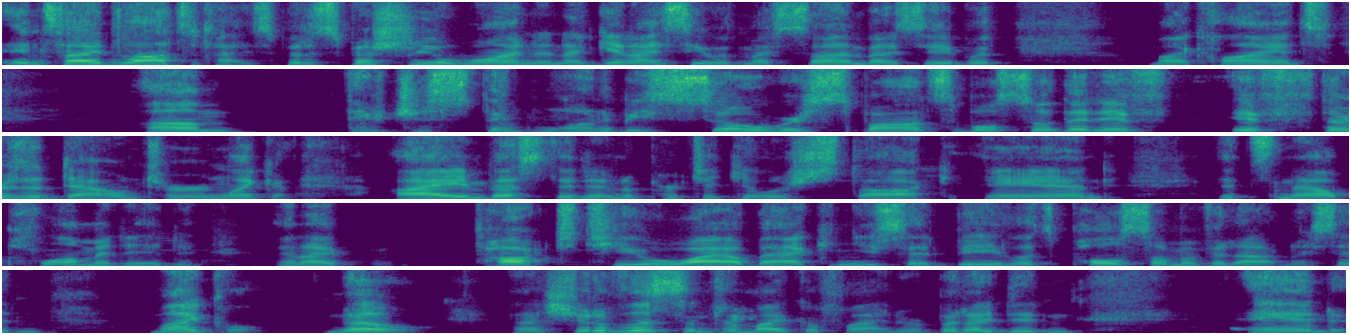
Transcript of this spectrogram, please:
inside lots of types, but especially a one. And again, I see it with my son, but I see it with my clients. Um, they're just they want to be so responsible so that if if there's a downturn like i invested in a particular stock and it's now plummeted and i talked to you a while back and you said b let's pull some of it out and i said michael no. I should have listened to michael finer but i didn't. And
